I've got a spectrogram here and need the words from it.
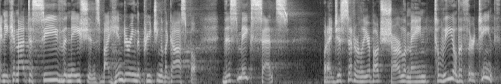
and he cannot deceive the nations by hindering the preaching of the gospel. This makes sense, what I just said earlier about Charlemagne to Leo the 13th.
